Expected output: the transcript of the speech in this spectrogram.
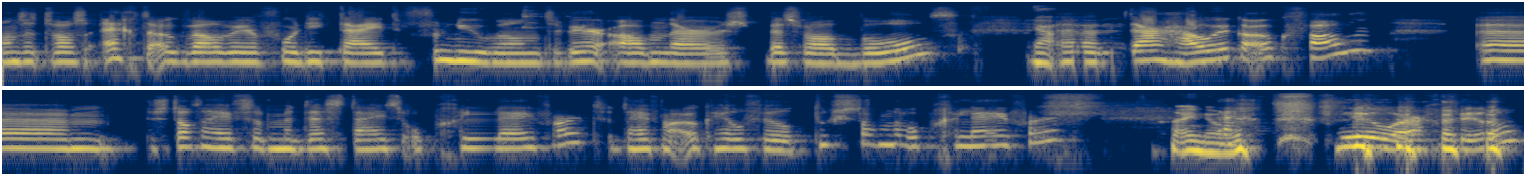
Want het was echt ook wel weer voor die tijd vernieuwend, weer anders, best wel bold. Ja. Ehm, daar hou ik ook van. Ehm, dus dat heeft het me destijds opgeleverd. Het heeft me ook heel veel toestanden opgeleverd. I know. Heel erg veel.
